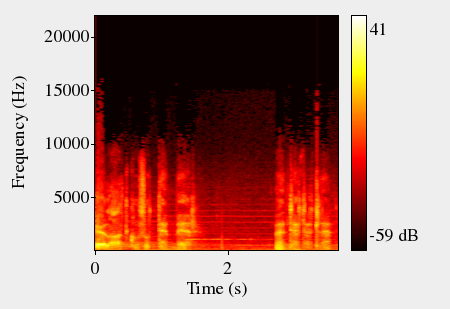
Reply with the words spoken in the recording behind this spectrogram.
elátkozott ember. Menthetetlen.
